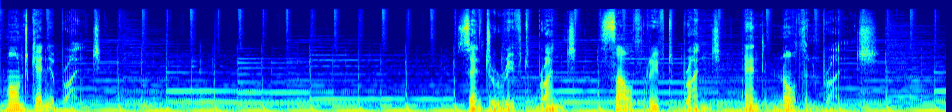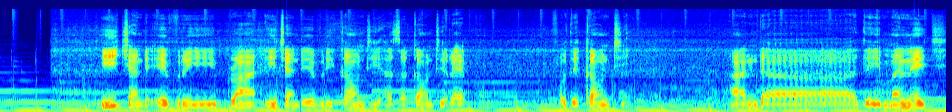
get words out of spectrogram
Mount Kenya Branch, Central Rift Branch, South Rift Branch, and Northern Branch. Each and every branch, each and every county has a county rep for the county, and uh, they manage,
